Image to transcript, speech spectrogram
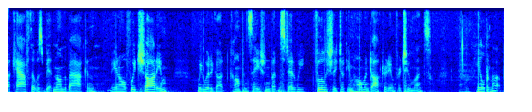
a calf that was bitten on the back, and, you know, if we'd shot him, we would have got compensation, but instead, we foolishly took him home and doctored him for two months and healed him up.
